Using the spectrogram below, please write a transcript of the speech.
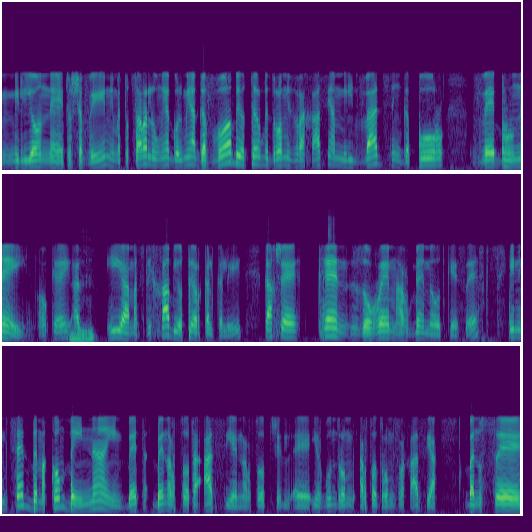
מיליון אה, תושבים, עם התוצר הלאומי הגולמי הגבוה ביותר בדרום מזרח אסיה, מלבד סינגפור וברוני, אוקיי? Mm-hmm. אז היא המצליחה ביותר כלכלית, כך ש... כן זורם הרבה מאוד כסף. היא נמצאת במקום ביניים בית, בין ארצות האסיין, ארצות של אה, ארגון דרום, ארצות דרום-מזרח אסיה, בנושא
